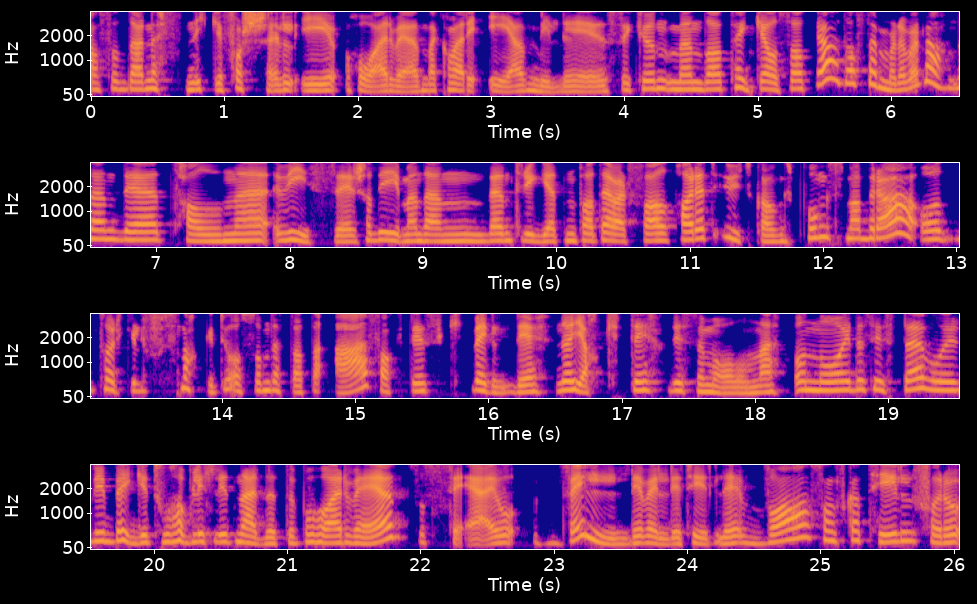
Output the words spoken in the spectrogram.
altså det er nesten ikke forskjell i HRV-en, det kan være én millisekund, men da tenker jeg også at ja, da stemmer det vel, da. Den, det tallene viser, så det gir meg den, den tryggheten på at jeg i hvert fall har et utgangspunkt som er bra, og Torkil snakket jo også om dette at det er faktisk veldig nøyaktig, disse målene. Og nå i det siste, hvor vi begge to har blitt litt nerdete på HRV-en, så ser jeg jo veldig, veldig tydelig hva som skal til for å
